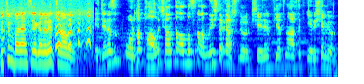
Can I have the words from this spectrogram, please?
Bütün Balenciaga'ları hepsini alırım. E Cenaz'ın orada pahalı çanta almasını anlayışla karşılıyorum. Bir şeylerin fiyatına artık erişemiyorum.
